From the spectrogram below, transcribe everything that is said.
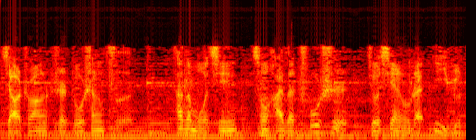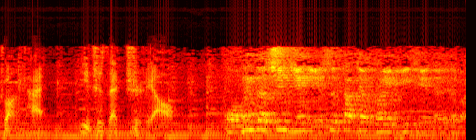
小庄是独生子，他的母亲从孩子出世就陷入了抑郁状态，一直在治疗。我们的心情也是大家可以理解的，对吧？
